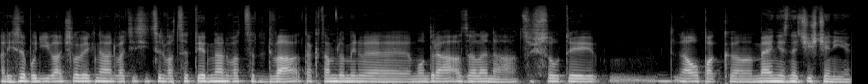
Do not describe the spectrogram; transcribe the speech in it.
A když se podívá člověk na 2021-2022, tak tam dominuje modrá a zelená, což jsou ty naopak méně znečištěný,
